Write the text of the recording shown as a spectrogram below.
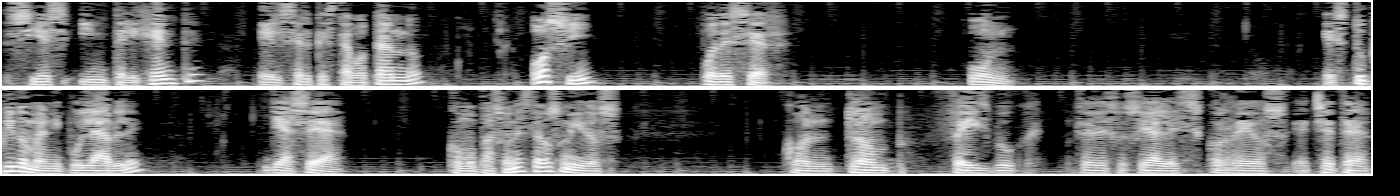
si es inteligente el ser que está votando o si puede ser un estúpido manipulable, ya sea, como pasó en Estados Unidos, con Trump, Facebook, redes sociales, correos, etcétera,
